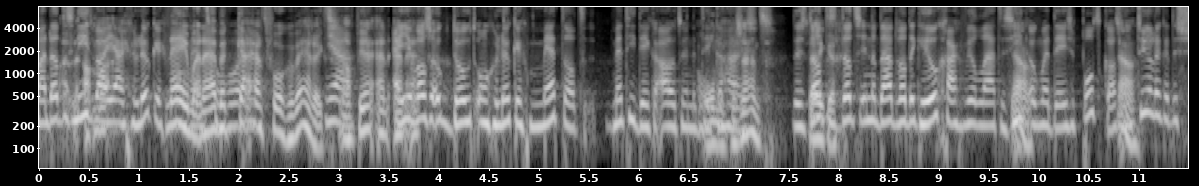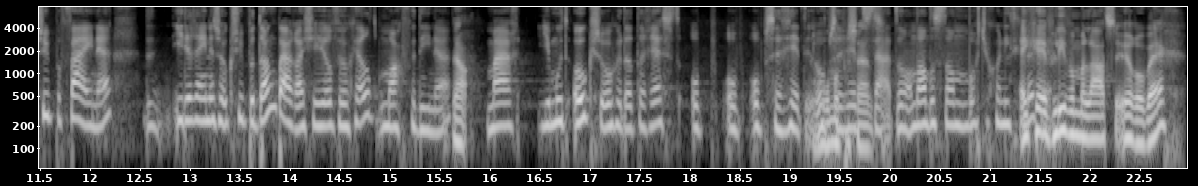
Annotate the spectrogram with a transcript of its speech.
maar dat is niet Maar- waar jij gelukkig van nee, maar daar heb ik keihard voor gewerkt, Ja. snap je? En, En je was ook doodongelukkig met, dat, met die dikke auto en het dikke 100%. huis. Dus dat is, dat is inderdaad wat ik heel graag wil laten zien, Ja. ook met deze podcast. Ja. Natuurlijk, het is super fijn, hè? De- iedereen is ook super dankbaar als je heel veel geld mag verdienen. Ja. Maar je moet ook zorgen dat de rest op, op, op zijn rit, op zijn rit 100%. staat. Want anders dan word je gewoon niet Ik gelukkig. geef liever mijn laatste euro weg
